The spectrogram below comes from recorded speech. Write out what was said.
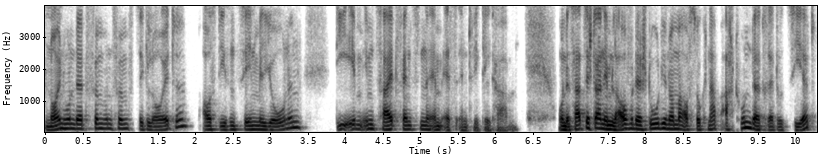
955 Leute aus diesen 10 Millionen, die eben im Zeitfenster eine MS entwickelt haben. Und es hat sich dann im Laufe der Studie nochmal auf so knapp 800 reduziert,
